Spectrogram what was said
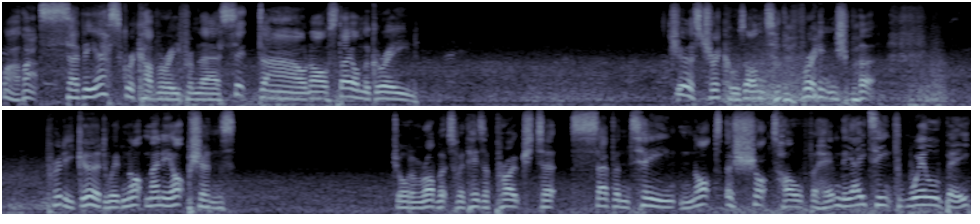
Wow, that's Seve-esque recovery from there. Sit down. Oh, stay on the green. Just trickles onto the fringe, but pretty good with not many options. Jordan Roberts with his approach to 17. Not a shot hole for him. The 18th will be,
